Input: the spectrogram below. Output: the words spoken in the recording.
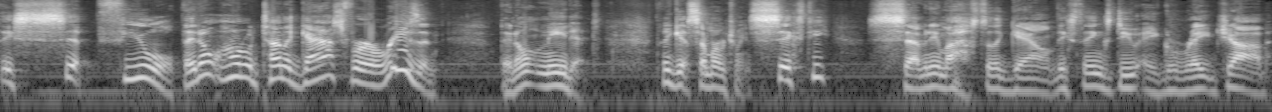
They sip fuel. They don't hold a ton of gas for a reason. They don't need it. They get somewhere between 60, 70 miles to the gallon. These things do a great job.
